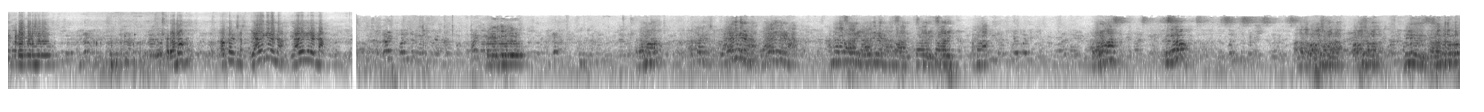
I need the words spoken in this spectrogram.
మాట్లాడతారు మీరు రమా ఒక్క నిమిషం. యాదగిరి సారీ సారీ సారీ సందర్భం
